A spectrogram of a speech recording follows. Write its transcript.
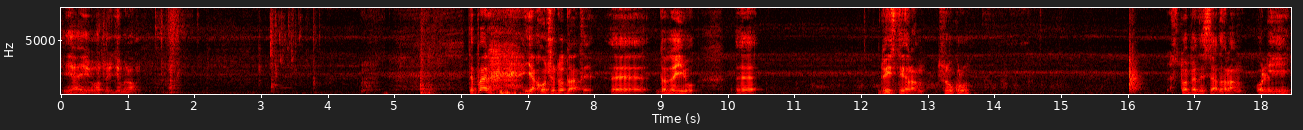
Я її от відібрав. Тепер я хочу додати, е, додаю е, 200 грам цукру, 150 грам олії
